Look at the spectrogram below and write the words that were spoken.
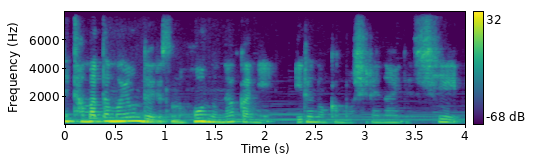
でたまたま読んでいるその本の中にいるのかもしれないですし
